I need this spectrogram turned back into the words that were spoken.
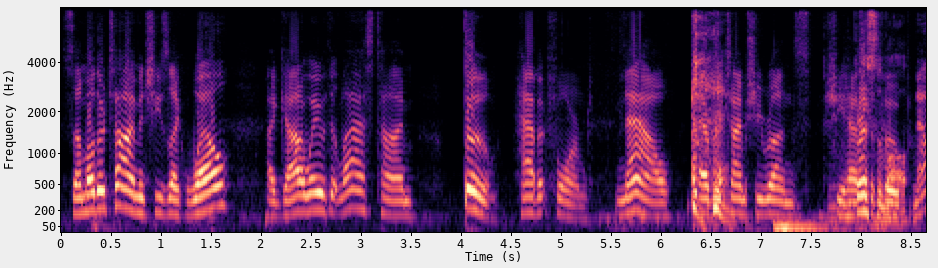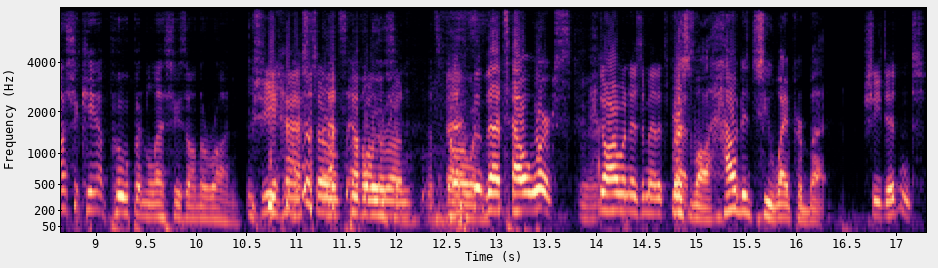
some other time, and she's like, "Well, I got away with it last time." Boom, habit formed. Now every time she runs, she has First to of poop. all, Now she can't poop unless she's on the run. She has to That's poop on the evolution. run. That's Darwin. That's how it works. Darwinism at its best. first of all, how did she wipe her butt? she didn't.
